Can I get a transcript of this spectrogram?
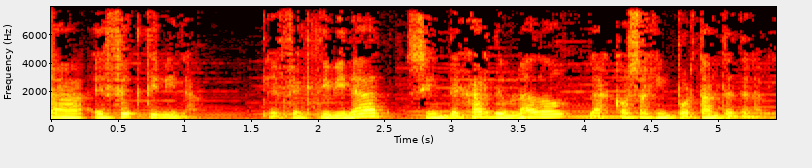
a Efectividad. Efectividad sin dejar de un lado las cosas importantes de la vida.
